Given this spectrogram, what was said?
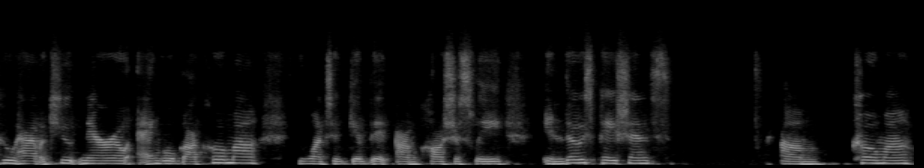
who have acute narrow angle glaucoma, you want to give it um, cautiously in those patients. Um, coma,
